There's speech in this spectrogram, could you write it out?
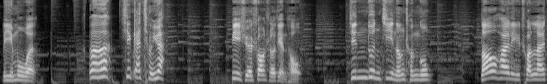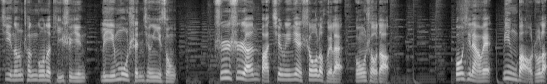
李牧问。嗯嗯，心甘情愿。碧血双蛇点头。金盾技能成功。脑海里传来技能成功的提示音，李牧神情一松，施施然把青灵剑收了回来，拱手道：“恭喜两位，命保住了。”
